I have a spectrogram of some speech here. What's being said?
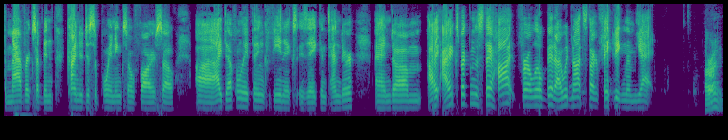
the Mavericks have been kind of disappointing so far. So uh, I definitely think Phoenix is a contender, and um, I, I expect them to stay hot for a little bit. I would not start fading them yet. All right.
